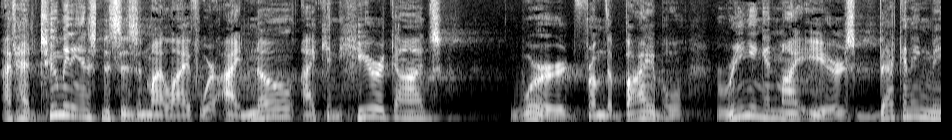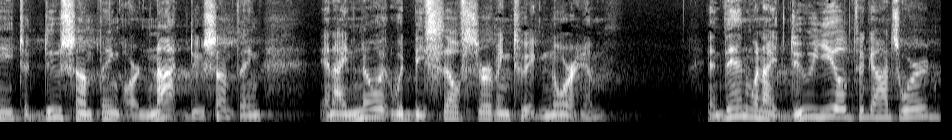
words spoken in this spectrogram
I've had too many instances in my life where I know I can hear God's word from the Bible ringing in my ears, beckoning me to do something or not do something, and I know it would be self serving to ignore Him. And then when I do yield to God's word,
